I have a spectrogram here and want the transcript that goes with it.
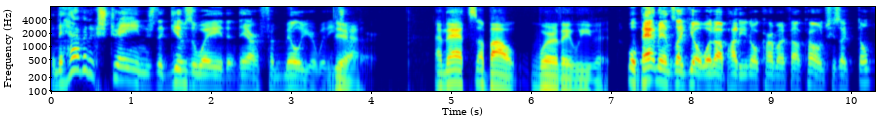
and they have an exchange that gives away that they are familiar with each Yeah. other. and that's about where they leave it Well, Batman's like, "Yo, what up? How do you know Carmine Falcone?" She's like, "Don't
